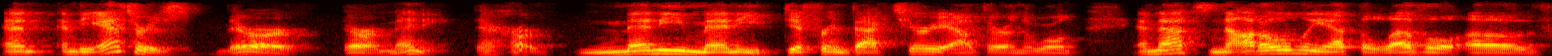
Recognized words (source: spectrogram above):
And, and the answer is there are there are many. There are many, many different bacteria out there in the world. And that's not only at the level of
